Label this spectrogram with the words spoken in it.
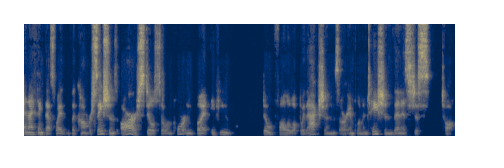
And I think that's why the conversations are still so important. But if you don't follow up with actions or implementation, then it's just talk.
